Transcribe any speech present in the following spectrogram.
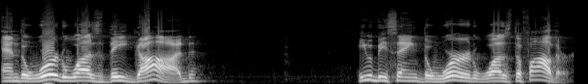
and the Word was the God, he would be saying the Word was the Father.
